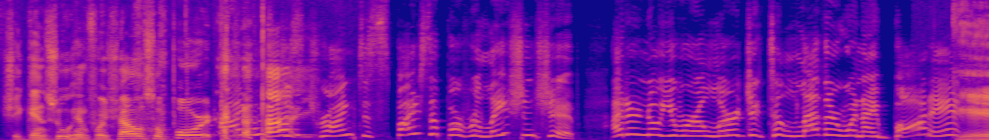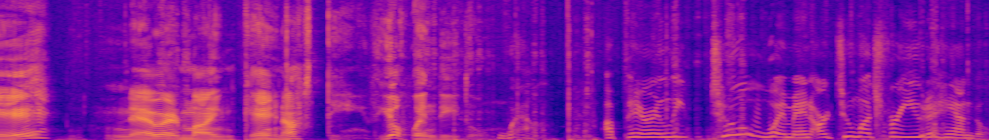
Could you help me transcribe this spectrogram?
she can sue him for child support. I was just trying to spice up our relationship. I didn't know you were allergic to leather when I bought it. ¿Qué? Never mind. Qué nasty. Dios bendito. Well, apparently two women are too much for you to handle.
